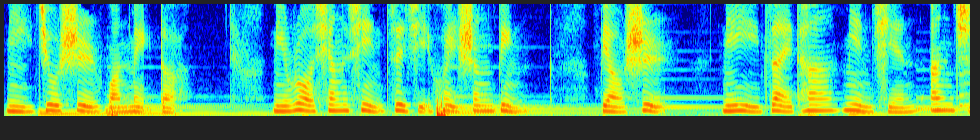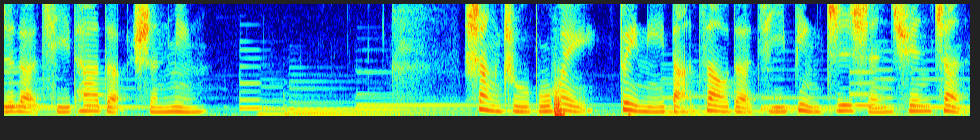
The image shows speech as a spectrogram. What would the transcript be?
你就是完美的。你若相信自己会生病，表示你已在他面前安置了其他的神明。上主不会对你打造的疾病之神宣战。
